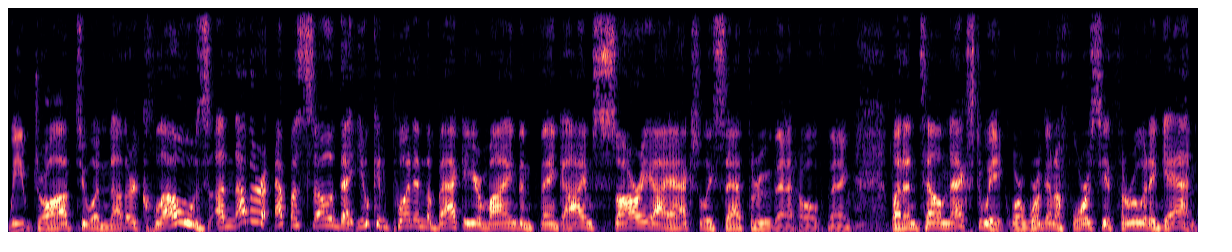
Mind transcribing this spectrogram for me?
we draw to another close, another episode that you can put in the back of your mind and think, I'm sorry I actually sat through that whole thing. But until next week, where we're going to force you through it again,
